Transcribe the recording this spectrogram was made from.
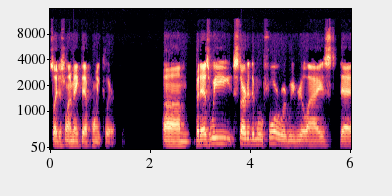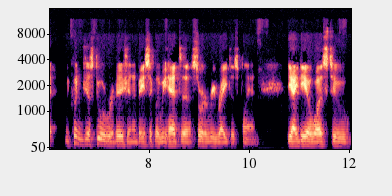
So I just want to make that point clear. Um, but as we started to move forward, we realized that we couldn't just do a revision and basically we had to sort of rewrite this plan the idea was to,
